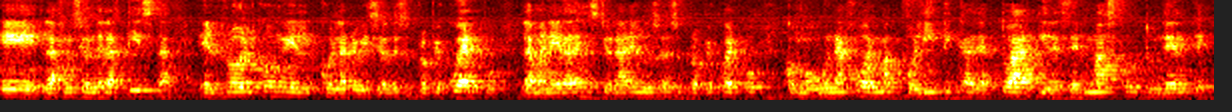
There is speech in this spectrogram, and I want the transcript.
la función del artista, el rol con, el, con la revisión de su propio cuerpo, la manera de gestionar el uso de su propio cuerpo como una forma política de actuar y de ser más contundente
